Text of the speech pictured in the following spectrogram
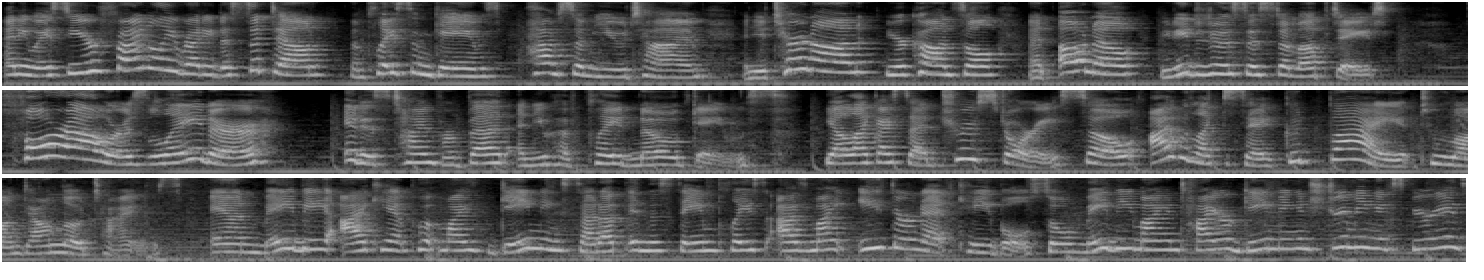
Anyway, so you're finally ready to sit down and play some games, have some you time, and you turn on your console, and oh no, you need to do a system update. Four hours later, it is time for bed and you have played no games. Yeah, like I said, true story. So I would like to say goodbye to long download times. And maybe I can't put my gaming setup in the same place as my ethernet cable. So maybe my entire gaming and streaming experience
